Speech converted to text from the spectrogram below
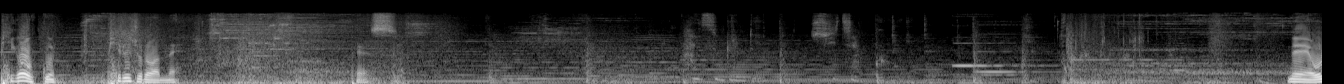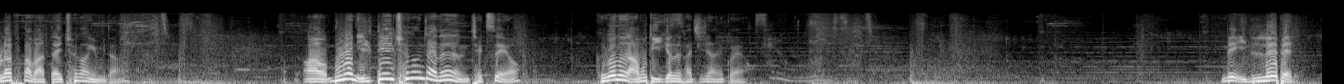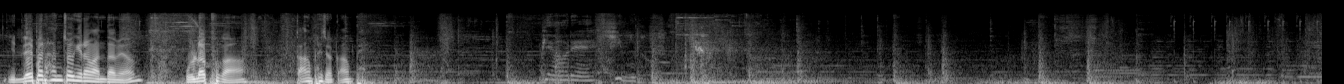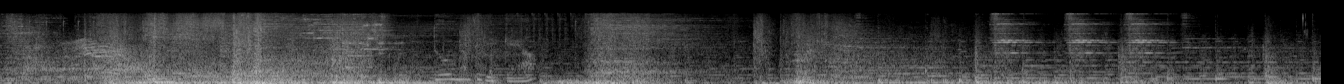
피가 없군. 피를 주러 왔네. 됐어. 네, 올라프가 맞다이 최강입니다. 아, 물론 1대1 최강자는 잭스예요. 그거는 아무도 이견을 가지지 않을 거예요. 근데 1레벨, 1레벨 한정이라고 한다면 올라프가 깡패죠, 깡패.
